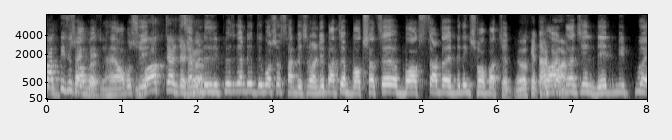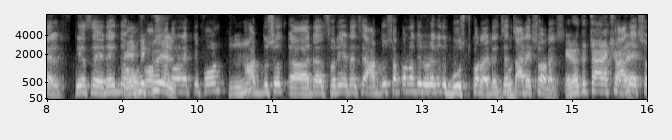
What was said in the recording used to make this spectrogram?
সব কিছু সব থাকবে। আছে, হ্যাঁ অবশ্যই। Box charger seven days replace guarantee দুই বছর সার্ভিস ওয়ারেন্টি পাচ্ছে বক্স আছে বক্স চার্জার এভরিথিং সহ পাচ্ছেন। ওকে তারপর আপনার আছে রেডমি টুয়েলভ ঠিক আছে? এটা কিন্তু Redmi 12 অসাধারণ একটি ফোন এটা সরি এটা ছাপ্পান্ন হাজার ওটা কিন্তু বুস্ট করা। এটা হচ্ছে চার একশো আঠাশ। এটা হচ্ছে চার একশো চার একশো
